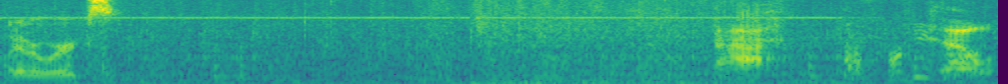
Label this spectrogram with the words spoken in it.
Whatever works. Ah! Hell.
